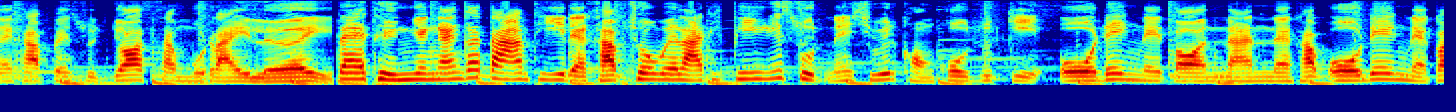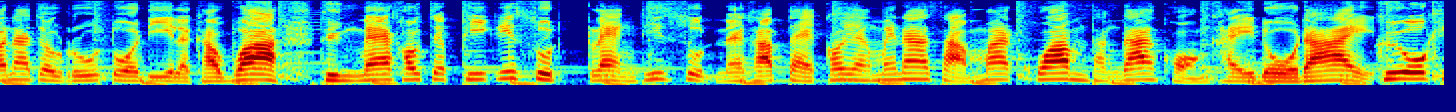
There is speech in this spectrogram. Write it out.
นะครับเป็นสุดยอดซามูไรเลย แต่ถึงอย่างนั้นก็ตามทีนะครับช่วงเวลาที่พีคที่สุดในชีวิตของโคซุกิโอเด้งในตอนนั้นนะครับโอเด้งเนี่ยก็น่าจะรู้ตัวดีแหละครับว่าถึงแม้เขาจะพีคที่สุดแกร่งที่สุดนะครับแต่ก็ยังไม่น่าสามารถคว่ำทางด้านของไคโดได้ คือโอเค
